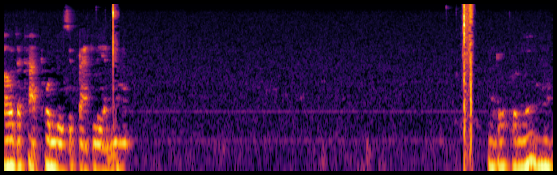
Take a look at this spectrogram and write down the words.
เราจะขาดทุนอยู่ 18 เหรียญนะครับมา ดูตัวนี้นะครับ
